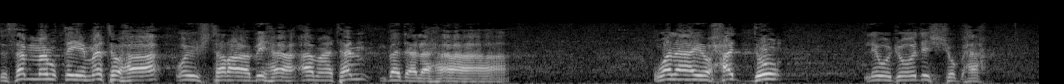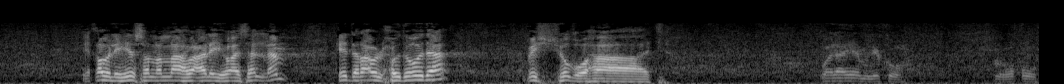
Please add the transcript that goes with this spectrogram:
تثمن قيمتها ويشترى بها أمة بدلها. ولا يحد لوجود الشبهة. لقوله صلى الله عليه وسلم ادرأوا الحدود بالشبهات ولا يملك موقوف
